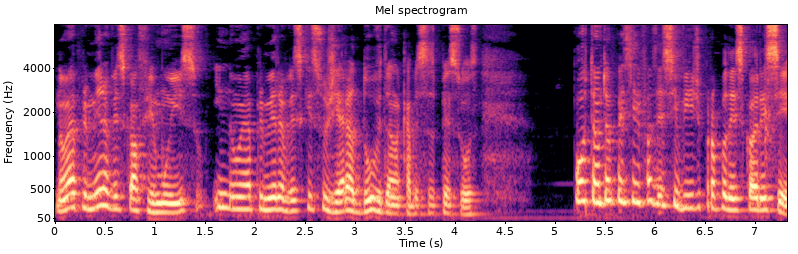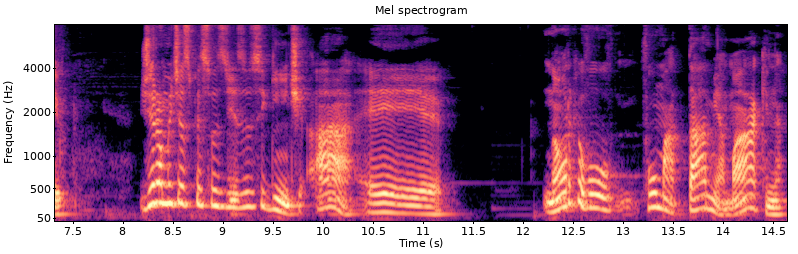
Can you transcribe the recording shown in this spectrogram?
Não é a primeira vez que eu afirmo isso, e não é a primeira vez que isso gera dúvida na cabeça das pessoas. Portanto, eu pensei em fazer esse vídeo para poder esclarecer. Geralmente as pessoas dizem o seguinte, ah, é... na hora que eu vou formatar minha máquina,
